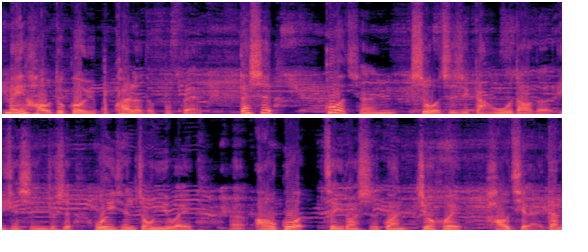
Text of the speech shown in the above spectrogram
美好多过于不快乐的部分。但是，过程是我自己感悟到的一件事情，就是我以前总以为，呃，熬过这一段时光就会好起来，但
